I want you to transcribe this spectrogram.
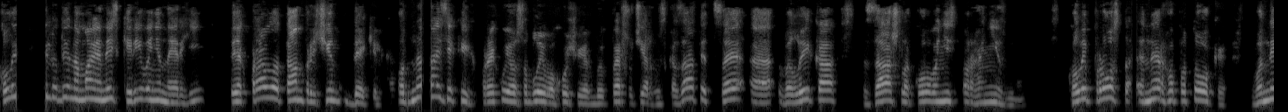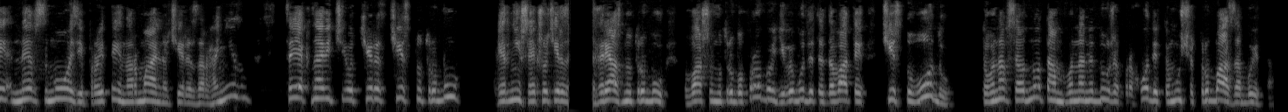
Коли людина має низький рівень енергії, то, як правило, там причин декілька. Одна з яких, про яку я особливо хочу якби, в першу чергу сказати, це е, велика зашлакованість організму. Коли просто енергопотоки вони не в змозі пройти нормально через організм, це як навіть от через чисту трубу, вірніше, якщо через грязну трубу в вашому трубопроводі ви будете давати чисту воду, то вона все одно там вона не дуже проходить, тому що труба забита.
